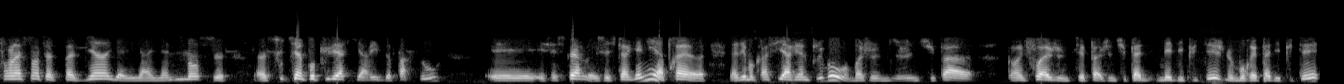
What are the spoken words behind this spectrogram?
Pour l'instant, ça se passe bien. Il y a, un immense euh, soutien populaire qui arrive de partout. Et, j'espère, gagner. Après, euh, la démocratie a rien de plus beau. Moi, je ne suis pas encore une fois, je ne sais pas, je ne suis pas né député, je ne mourrai pas député.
